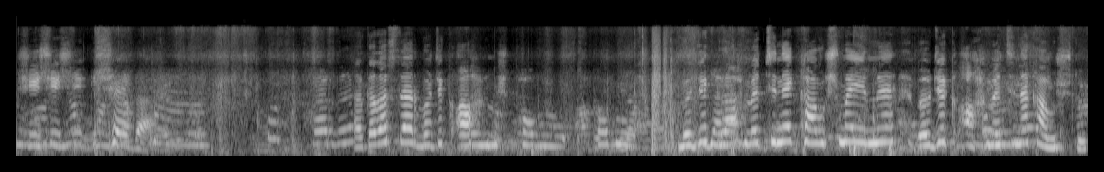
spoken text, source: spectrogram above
Şi şi şi şega. Arkadaşlar böcek ahmış Pablo. Böcek rahmetine kavuşma yerine böcek ahmetine kavuştu.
